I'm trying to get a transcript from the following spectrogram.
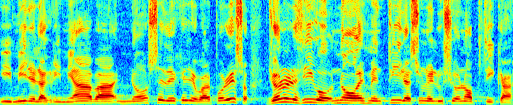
y mire, lagrimeaba. No se dejen llevar por eso. Yo no les digo, no, es mentira, es una ilusión óptica.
